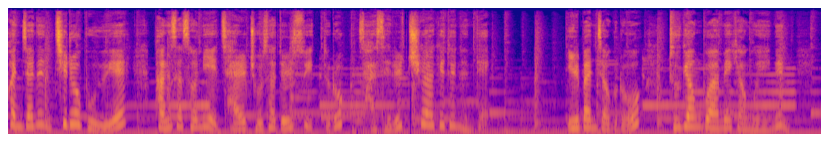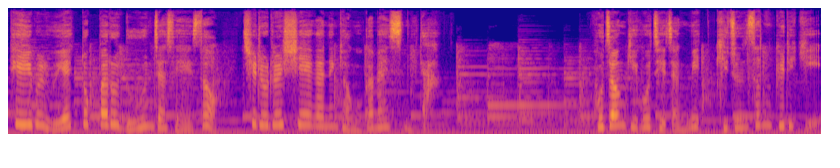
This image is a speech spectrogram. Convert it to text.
환자는 치료 부위에 방사선이 잘 조사될 수 있도록 자세를 취하게 되는데 일반적으로 두경부암의 경우에는 테이블 위에 똑바로 누운 자세에서 치료를 시행하는 경우가 많습니다. 고정기구 제작 및 기준선 그리기.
